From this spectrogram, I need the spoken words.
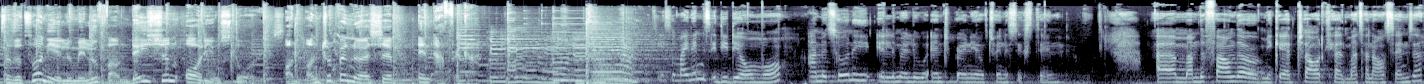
to the Tony Elumelu Foundation audio stories on entrepreneurship in Africa. Okay, so my name is Edidiong Umoh. I'm a Tony Elumelu Entrepreneur of 2016. Um, I'm the founder of Mikael Childcare and Maternal Center.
